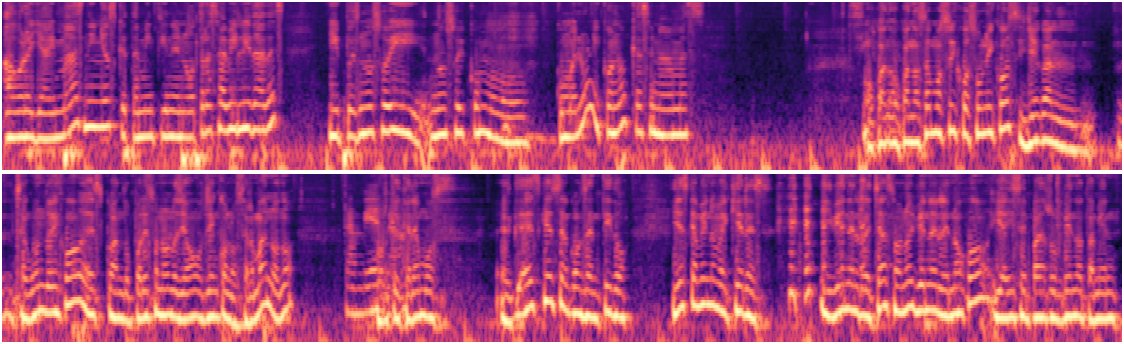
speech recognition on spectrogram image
Ahora ya hay más niños que también tienen otras habilidades y pues no soy no soy como como el único, ¿no? Que hace nada más. Sí, o cuando, cuando hacemos hijos únicos y llega el, el segundo hijo, es cuando por eso no nos llevamos bien con los hermanos, ¿no? También. Porque ¿no? queremos. Es que es el consentido. Y es que a mí no me quieres. Y viene el rechazo, ¿no? Y viene el enojo y ahí se va rompiendo también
